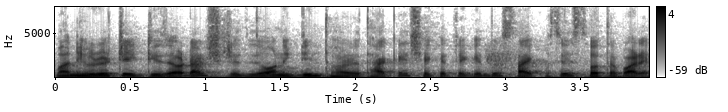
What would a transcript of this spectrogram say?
বা নিউরোটিক ডিসঅর্ডার, সেটা যদি অনেক দিন ধরে থাকে, সেক্ষেত্রে কিন্তু সাইকোসিস হতে পারে।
